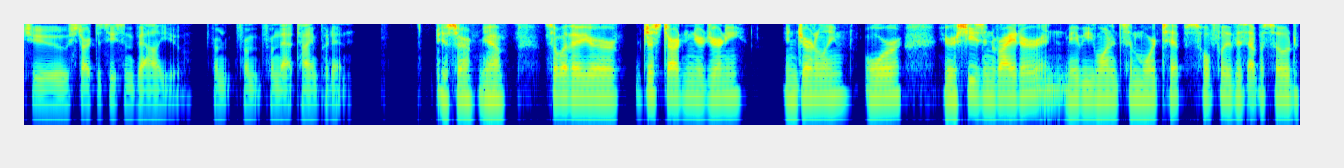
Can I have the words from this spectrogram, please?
to start to see some value from from from that time put in. Yes, sir. Yeah. So whether you're just starting your journey in journaling or you're a seasoned writer and maybe you wanted some more tips, hopefully this episode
